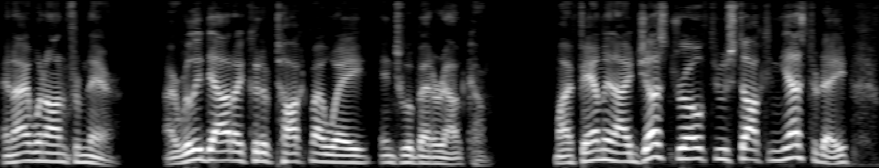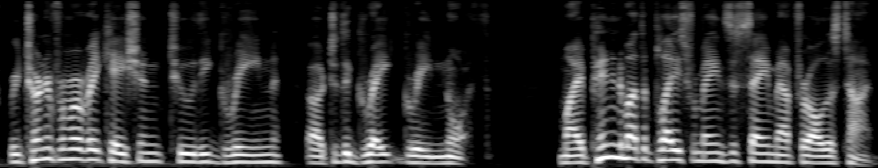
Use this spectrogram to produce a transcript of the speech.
and I went on from there. I really doubt I could have talked my way into a better outcome. My family and I just drove through Stockton yesterday, returning from our vacation to the green, uh, to the great green north. My opinion about the place remains the same after all this time.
